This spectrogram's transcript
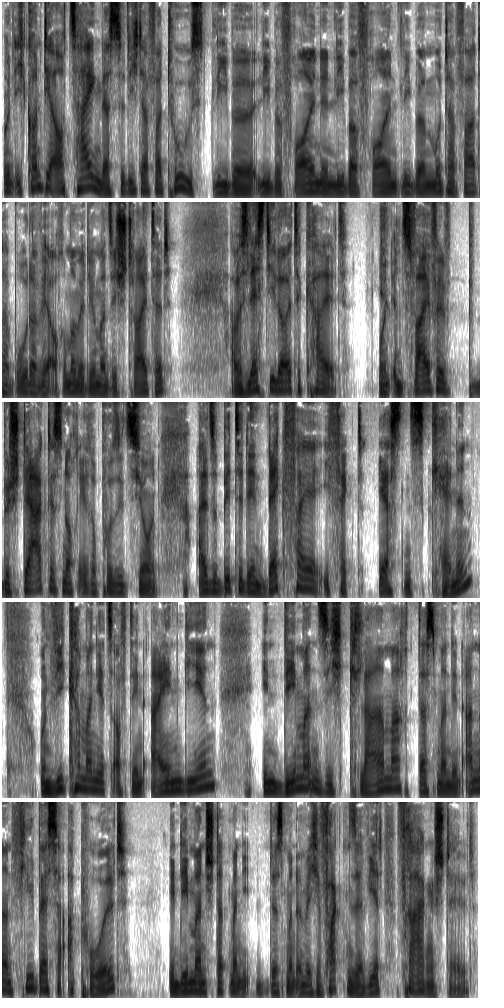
Und ich konnte dir auch zeigen, dass du dich da vertust, liebe, liebe Freundin, lieber Freund, liebe Mutter, Vater, Bruder, wer auch immer, mit wem man sich streitet. Aber es lässt die Leute kalt. Und im Zweifel bestärkt es noch ihre Position. Also bitte den Backfire-Effekt erstens kennen. Und wie kann man jetzt auf den eingehen? Indem man sich klar macht, dass man den anderen viel besser abholt, indem man statt man, dass man irgendwelche Fakten serviert, Fragen stellt.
